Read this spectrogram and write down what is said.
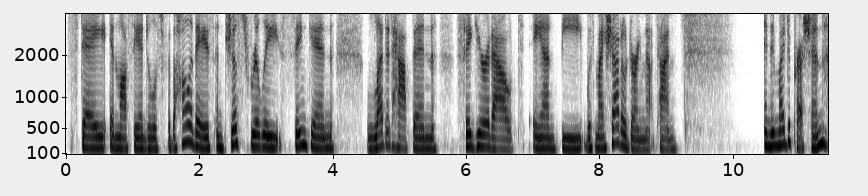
stay in Los Angeles for the holidays and just really sink in, let it happen, figure it out, and be with my shadow during that time. And in my depression,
